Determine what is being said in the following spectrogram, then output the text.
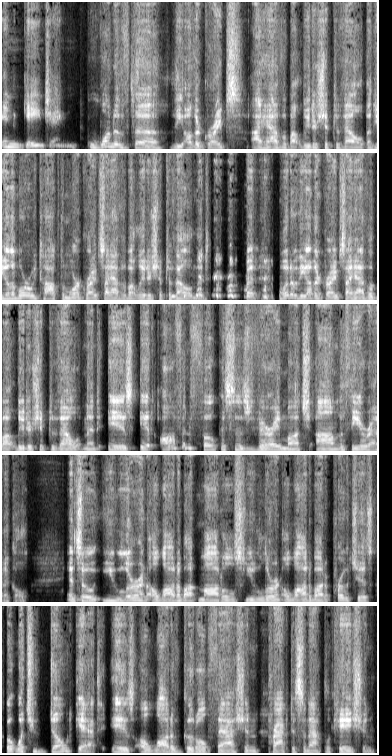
engaging. One of the the other gripes I have about leadership development, you know, the more we talk, the more gripes I have about leadership development. but one of the other gripes I have about leadership development is it often focuses very much on the theoretical. And so you learn a lot about models, you learn a lot about approaches, but what you don't get is a lot of good old fashioned practice and application.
